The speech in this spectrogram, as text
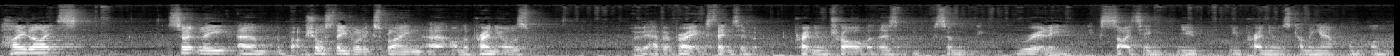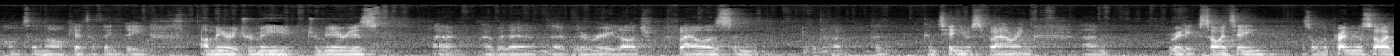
Highlights, certainly, um, I'm sure Steve will explain uh, on the perennials. We have a very extensive perennial trial, but there's some really exciting new new perennials coming out on, on, onto the market. I think the Armeria Dreamerias, uh, their, their, really large flowers and uh, continuous flowering, um, really exciting. It's on the perennial side.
